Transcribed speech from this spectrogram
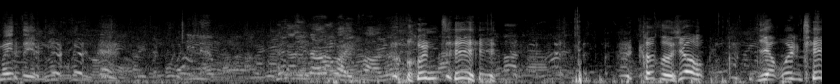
ไม่ติดไม่ไม่ติดไม่มีน้ำไหลผ่านด้วยอุนจีเข้าสู่ช่วงเหยียบอุนจี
